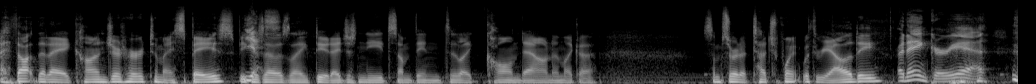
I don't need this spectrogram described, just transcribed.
I thought that I had conjured her to my space because Yes. I was like, dude, I just need something to like calm down and like a, some sort of touch point with reality. An anchor, yeah.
